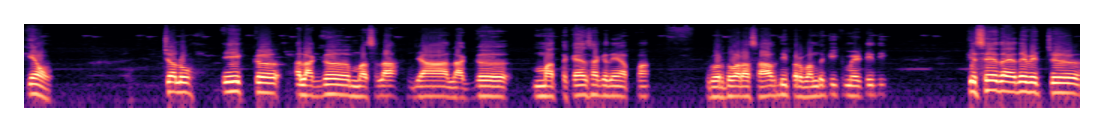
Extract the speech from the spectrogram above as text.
ਕਿਉਂ? ਚਲੋ, ਇਹ ਇੱਕ ਅਲੱਗ ਮਸਲਾ ਜਾਂ ਅਲੱਗ ਮਤ ਕਹਿ ਸਕਦੇ ਆ ਆਪਾਂ, ਗੁਰਦੁਆਰਾ ਸਾਹਿਬ ਦੀ ਪ੍ਰਬੰਧਕੀ ਕਮੇਟੀ ਦੀ। ਕਿਸੇ ਦਾ ਇਹਦੇ ਵਿੱਚ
